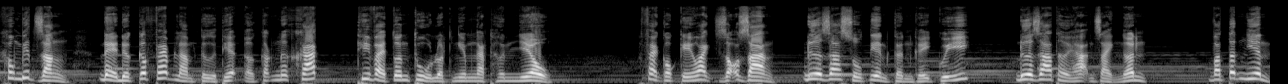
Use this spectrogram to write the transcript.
Không biết rằng để được cấp phép làm từ thiện ở các nước khác thì phải tuân thủ luật nghiêm ngặt hơn nhiều. Phải có kế hoạch rõ ràng, đưa ra số tiền cần gây quỹ, đưa ra thời hạn giải ngân và tất nhiên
